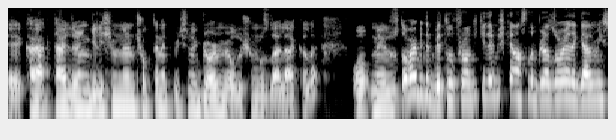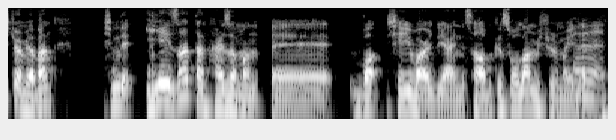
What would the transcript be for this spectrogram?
e, karakterlerin gelişimlerini çok da net bir biçimde görmüyor oluşumuzla alakalı. O mevzu da var. Bir de Battlefront 2 demişken aslında biraz oraya da gelmek istiyorum. Ya ben şimdi EA zaten her zaman e, va- şeyi vardı yani sabıkası olan bir firmaydı. Evet.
